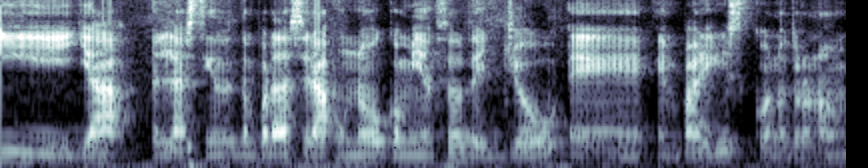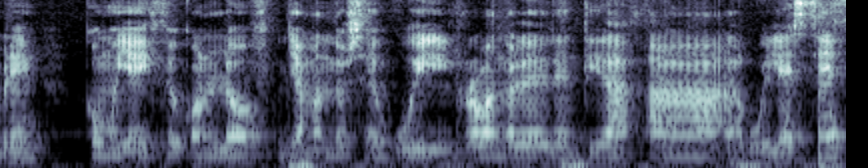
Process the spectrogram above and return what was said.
Y ya la siguiente temporada será un nuevo comienzo de Joe eh, en París con otro nombre, como ya hizo con Love llamándose Will, robándole la identidad al Will S.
